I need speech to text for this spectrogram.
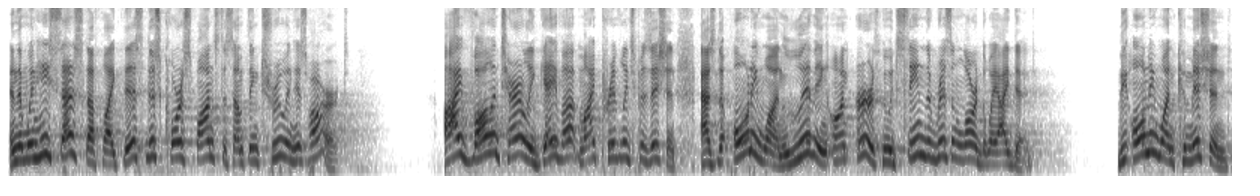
And that when he says stuff like this, this corresponds to something true in his heart. I voluntarily gave up my privileged position as the only one living on earth who had seen the risen Lord the way I did. The only one commissioned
